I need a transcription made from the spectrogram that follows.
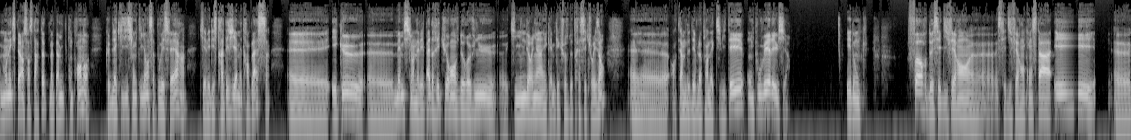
mon expérience en startup m'a permis de comprendre que de l'acquisition client, ça pouvait se faire, qu'il y avait des stratégies à mettre en place, et que même si on n'avait pas de récurrence de revenus, qui mine de rien est quand même quelque chose de très sécurisant en termes de développement d'activité, on pouvait réussir. Et donc, fort de ces différents, euh, ces différents constats et, euh,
